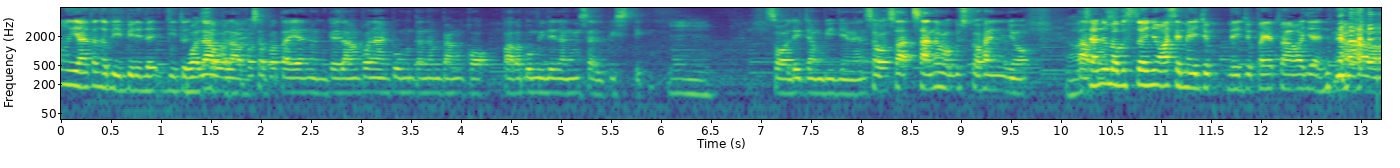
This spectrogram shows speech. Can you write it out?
pang yata nabibili dito. Wala, sa wala Patayan. pa sa patayan nun. Kailangan po namin pumunta ng Bangkok para bumili lang ng selfie stick. Mm. Solid yung video na. So, sa- sana magustuhan nyo. Ah, sana magustuhan nyo kasi medyo medyo payat pa ako dyan. Oo,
